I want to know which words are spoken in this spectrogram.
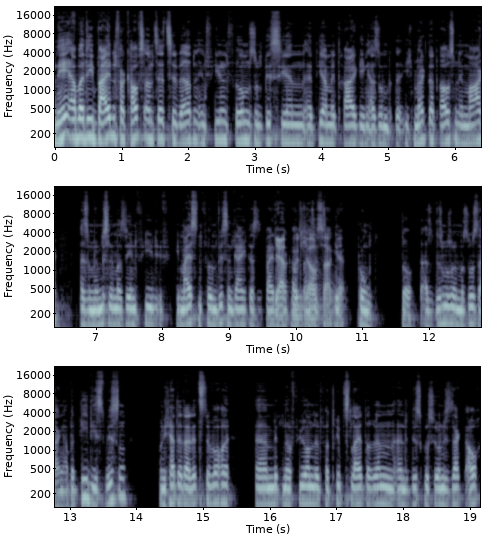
Nee, aber die beiden Verkaufsansätze werden in vielen Firmen so ein bisschen äh, diametral gegen. Also ich merke da draußen im Markt, also wir müssen immer sehen, viel, die meisten Firmen wissen gar nicht, dass es beide ja, Verkaufsansätze würde ich auch sagen, gibt. Ja. Punkt. So, also das muss man immer so sagen. Aber die, die es wissen, und ich hatte da letzte Woche äh, mit einer führenden Vertriebsleiterin äh, eine Diskussion, die sagt auch,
